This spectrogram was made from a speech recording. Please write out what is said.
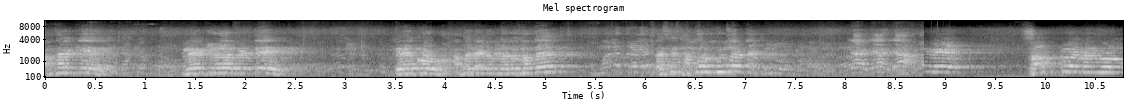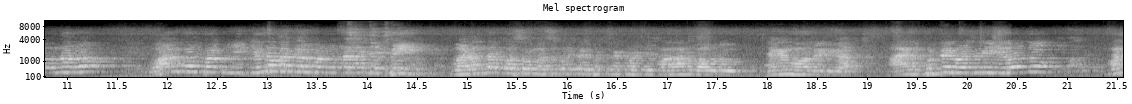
అందరికి ప్లేట్లలో పెట్టి కేకు అందజేయడం జరుగుతుంది. దయచేసి అందరూ కూర్చోండి. సాఫ్ట్వేర్ రంగంలో ఉన్నారు. వాళ్ళతో పాటు ఈ కింద వర్గాలు కూడా ఉండాలని చెప్పి వాళ్ళందరి కోసం వసతులు కల్పించినటువంటి మహానుభావుడు జగన్మోహన్ రెడ్డి గారు. ఆయన పుట్టినరోజుని ఈ రోజు మన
